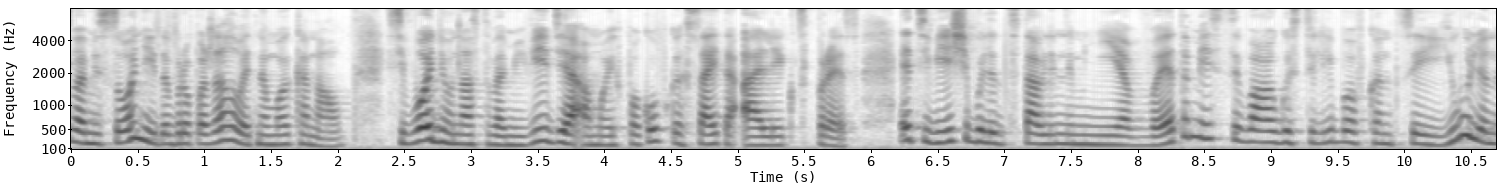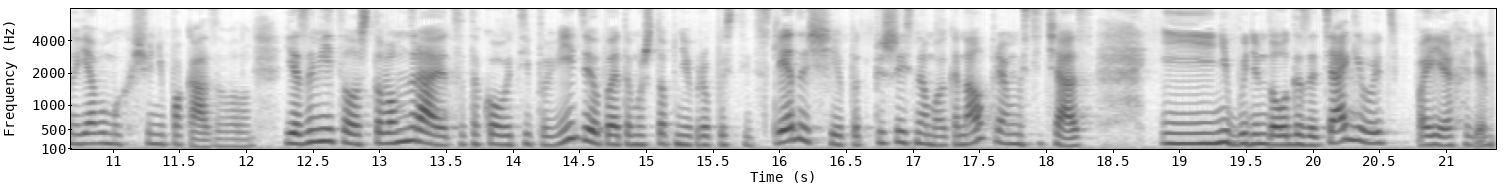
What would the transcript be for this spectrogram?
с вами Соня и добро пожаловать на мой канал. Сегодня у нас с вами видео о моих покупках сайта AliExpress. Эти вещи были доставлены мне в этом месяце, в августе, либо в конце июля, но я вам их еще не показывала. Я заметила, что вам нравится такого типа видео, поэтому, чтобы не пропустить следующие, подпишись на мой канал прямо сейчас и не будем долго затягивать, поехали.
